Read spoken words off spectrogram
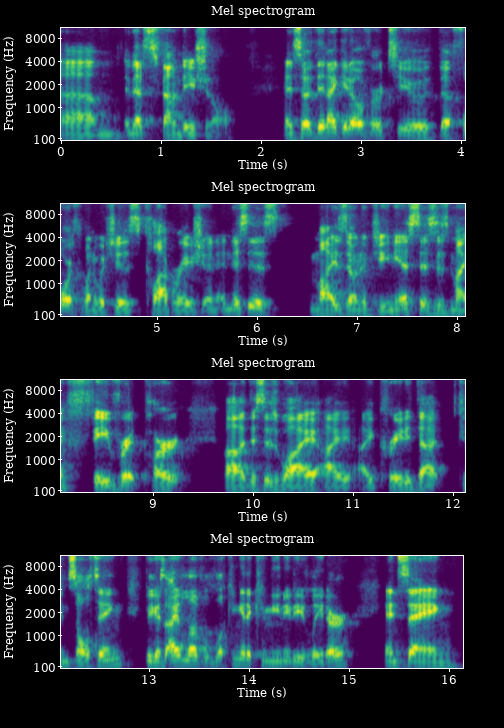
um, and that's foundational. And so then I get over to the fourth one, which is collaboration, and this is my zone of genius. This is my favorite part. Uh, this is why I, I created that consulting because I love looking at a community leader and saying,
